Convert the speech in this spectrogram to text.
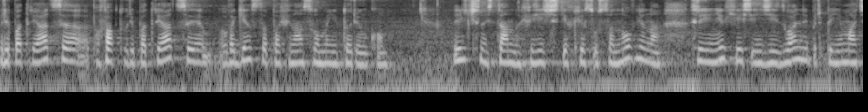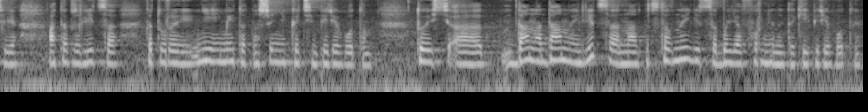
репатриация, по факту репатриации в агентство по финансовому мониторингу. Личность данных физических лиц установлена. Среди них есть индивидуальные предприниматели, а также лица, которые не имеют отношения к этим переводам. То есть э, на данные лица, на подставные лица были оформлены такие переводы.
